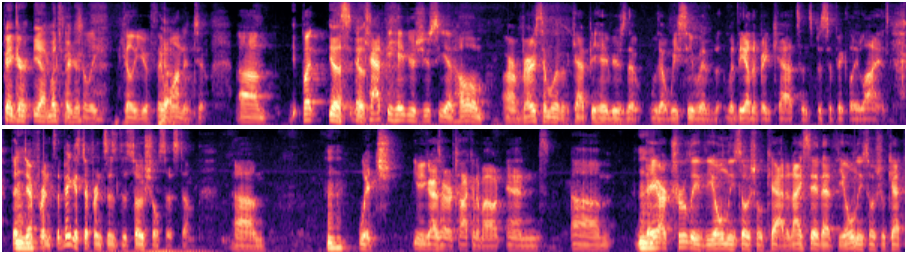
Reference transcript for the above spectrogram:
Bigger, yeah, much bigger. potentially kill you if they Yeah. wanted to. Um, but Yes. the yes. cat behaviors you see at home are very similar to the cat behaviors that that we see with with the other big cats and specifically lions. The Mhm. difference, the biggest difference, is the social system, um, Mhm. which you guys are talking about, and um, Mhm. they are truly the only social cat. And I say that the only social cat,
